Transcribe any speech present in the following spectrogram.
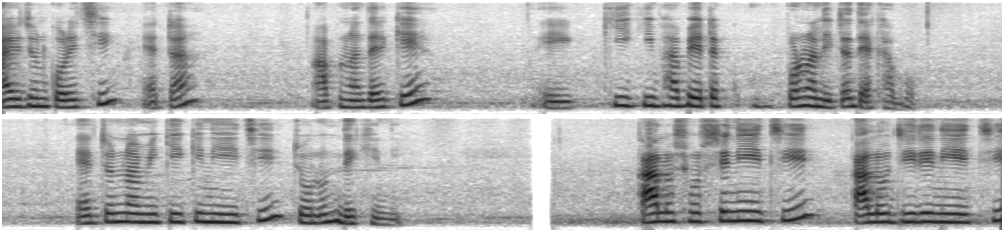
আয়োজন করেছি এটা। আপনাদেরকে এই কি কীভাবে এটা প্রণালীটা দেখাবো। এর জন্য আমি কি কি নিয়েছি চলুন দেখিনি কালো সর্ষে নিয়েছি, কালো জিরে নিয়েছি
